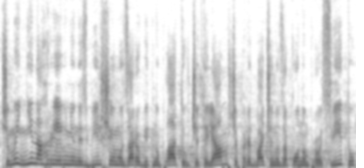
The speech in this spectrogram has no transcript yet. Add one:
що ми ні на гривню не збільшуємо заробітну плату вчителям, що передбачено законом про освіту,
